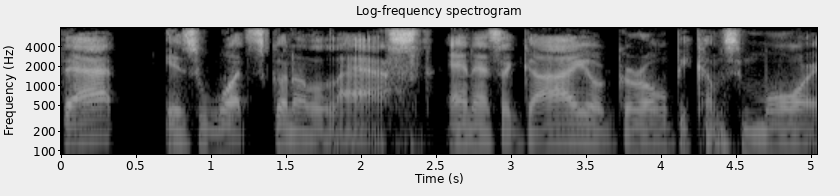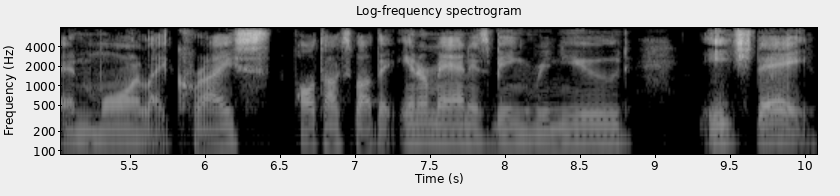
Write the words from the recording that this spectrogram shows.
that is what's going to last. And as a guy or girl becomes more and more like Christ, Paul talks about the inner man is being renewed each day.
